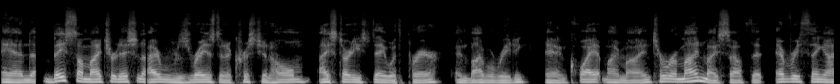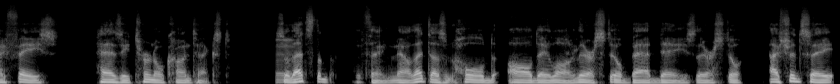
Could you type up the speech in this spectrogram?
And uh, based on my tradition, I was raised in a Christian home. I start each day with prayer and Bible reading and quiet my mind to remind myself that everything I face has eternal context. So Mm. that's the thing. Now, that doesn't hold all day long. There are still bad days. There are still, I should say,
